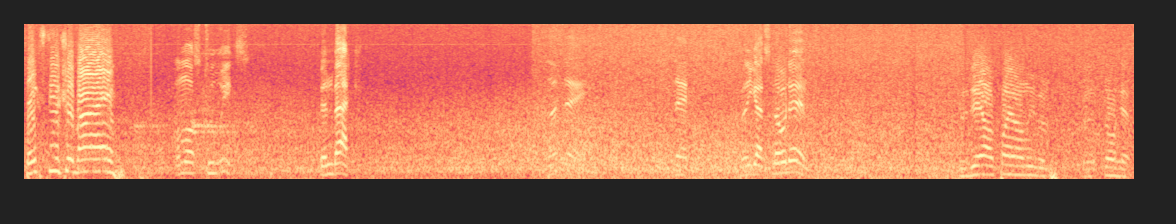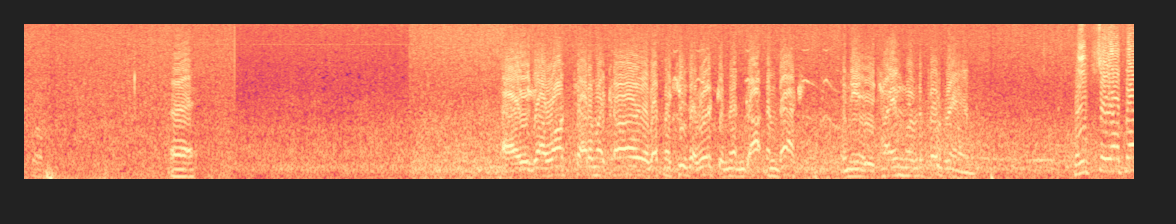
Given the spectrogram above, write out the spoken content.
Thanks, future. Bye. Almost two weeks. Been back. The day. The. Well, you got snowed in. Today I was planning on leaving, but it's still hit. So. Alright. I got locked out of my car, I left my keys at work, and then got them back in the time of the program. What did you say, Yelpa?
